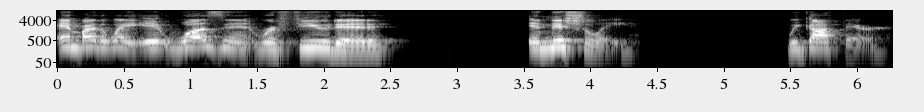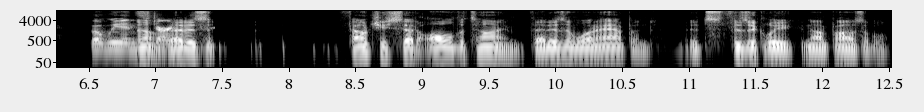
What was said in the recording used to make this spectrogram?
And by the way, it wasn't refuted initially. We got there, but we didn't no, start. That isn't. Fauci said all the time that isn't what happened. It's physically not possible.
